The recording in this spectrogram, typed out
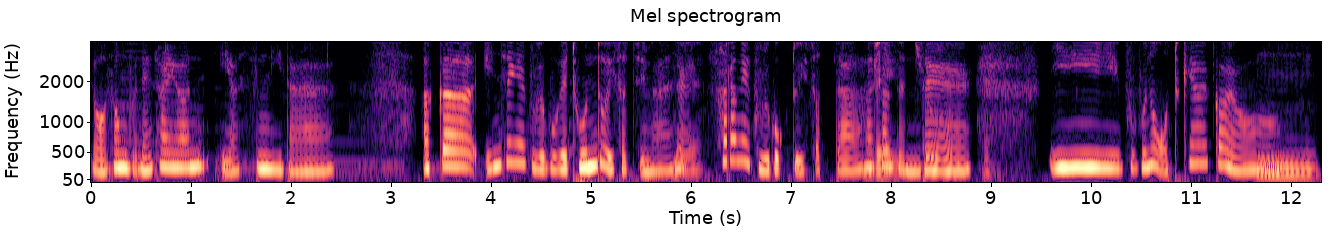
여성분의 사연이었습니다. 아까 인생의 굴곡에 돈도 있었지만 네. 사랑의 굴곡도 있었다 네, 하셨는데 네, 이 부분은 어떻게 할까요? 음,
